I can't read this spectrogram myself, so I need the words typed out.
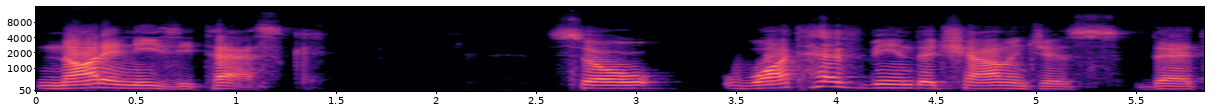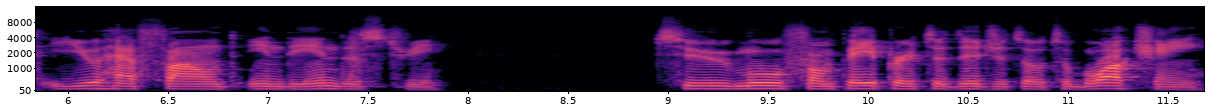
not an easy task. So, what have been the challenges that you have found in the industry to move from paper to digital to blockchain?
